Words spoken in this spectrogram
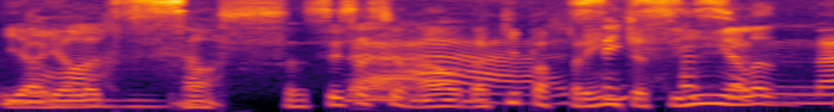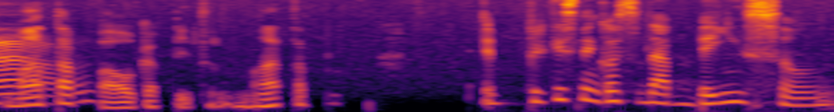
E aí ela, Nossa. nossa, sensacional. Ah, Daqui pra frente, assim, ela mata pau o capítulo, mata pau. É porque esse negócio da bênção,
